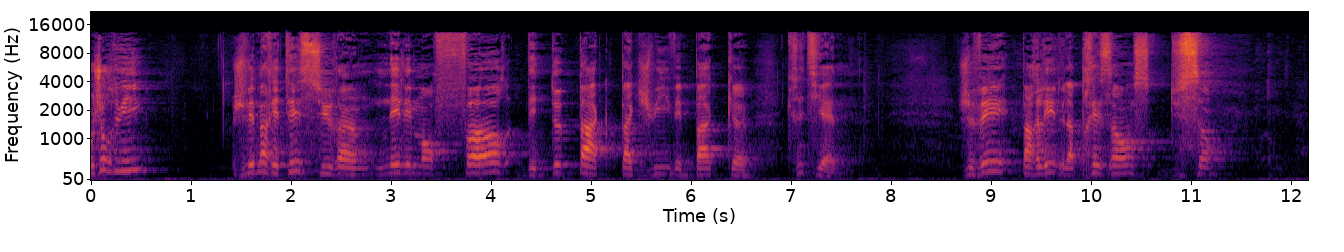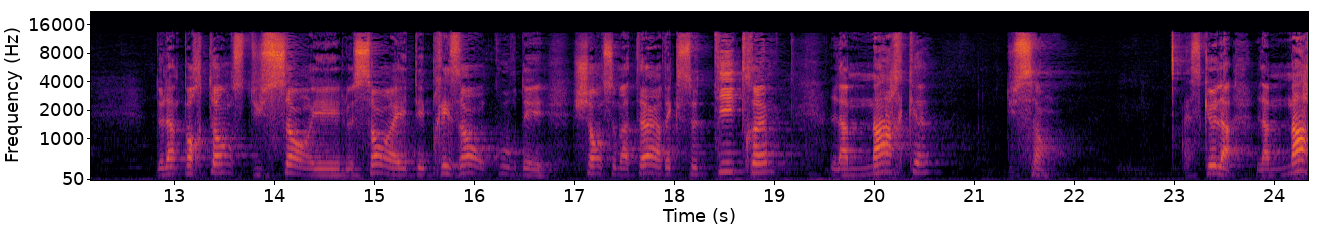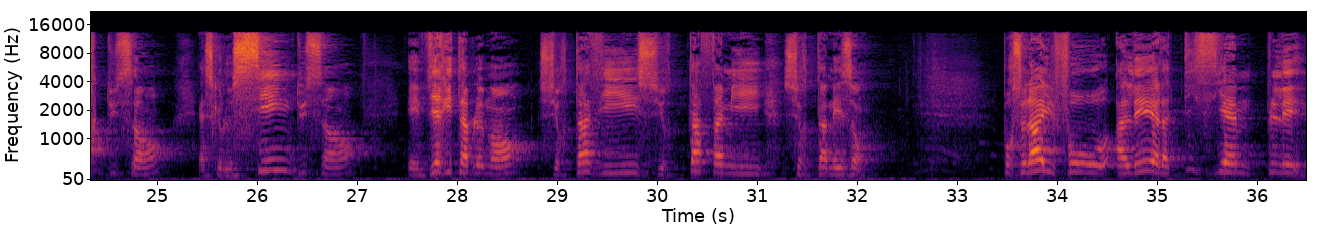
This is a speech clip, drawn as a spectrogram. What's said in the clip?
Aujourd'hui, je vais m'arrêter sur un élément fort des deux Pâques, Pâques juives et Pâques chrétiennes. Je vais parler de la présence du sang, de l'importance du sang. Et le sang a été présent au cours des chants ce matin avec ce titre, La marque du sang. Est-ce que la, la marque du sang, est-ce que le signe du sang est véritablement sur ta vie, sur ta famille, sur ta maison. Pour cela, il faut aller à la dixième plaie.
